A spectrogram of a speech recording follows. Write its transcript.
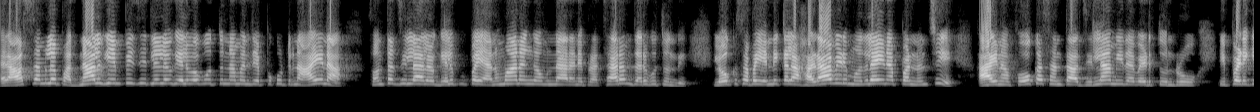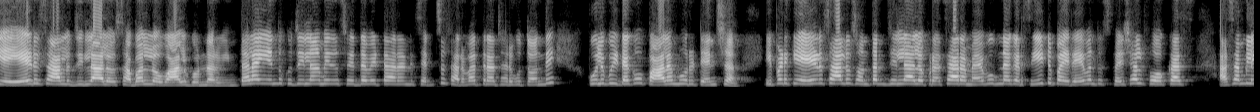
రాష్ట్రంలో పద్నాలుగు ఎంపీ సీట్లలో గెలవబోతున్నామని చెప్పుకుంటున్న ఆయన సొంత జిల్లాలో గెలుపుపై అనుమానంగా ఉన్నారనే ప్రచారం జరుగుతుంది. లోక్సభ ఎన్నికల హడావిడి మొదలైనప్పటి నుంచి ఆయన ఫోకస్ అంతా జిల్లా మీద పెడుతుండ్రు. ఇప్పటికే ఏడు సార్లు జిల్లాలో సభల్లో పాల్గొన్నారు. ఇంతలా ఎందుకు జిల్లా మీద శ్రద్ధ పెట్టారనే చర్చ సర్వత్రా జరుగుతోంది. పులిబిడ్డకు పాలమూరు టెన్షన్. ఇప్పటికే ఏడు సార్లు సొంత జిల్లాలో ప్రచారం మహబూబ్ నగర్ సీటుపై రేవంత్ స్పెషల్ ఫోకస్. అసెంబ్లీ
